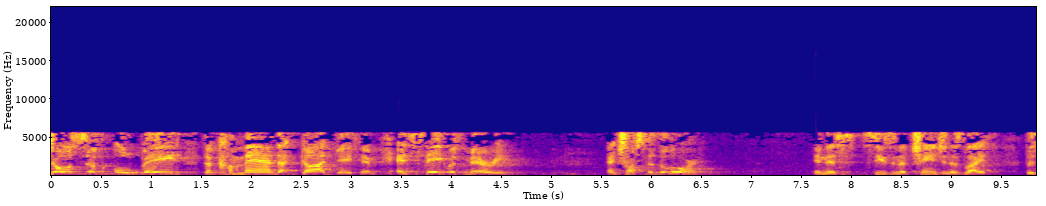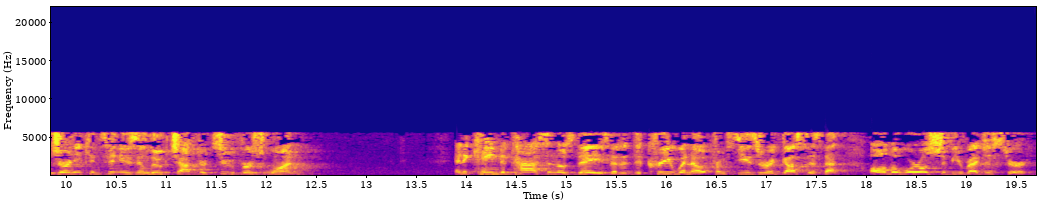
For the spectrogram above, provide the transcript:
Joseph obeyed the command that God gave him and stayed with Mary and trusted the Lord in this season of change in his life. The journey continues in Luke chapter 2 verse 1. And it came to pass in those days that a decree went out from Caesar Augustus that all the world should be registered.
